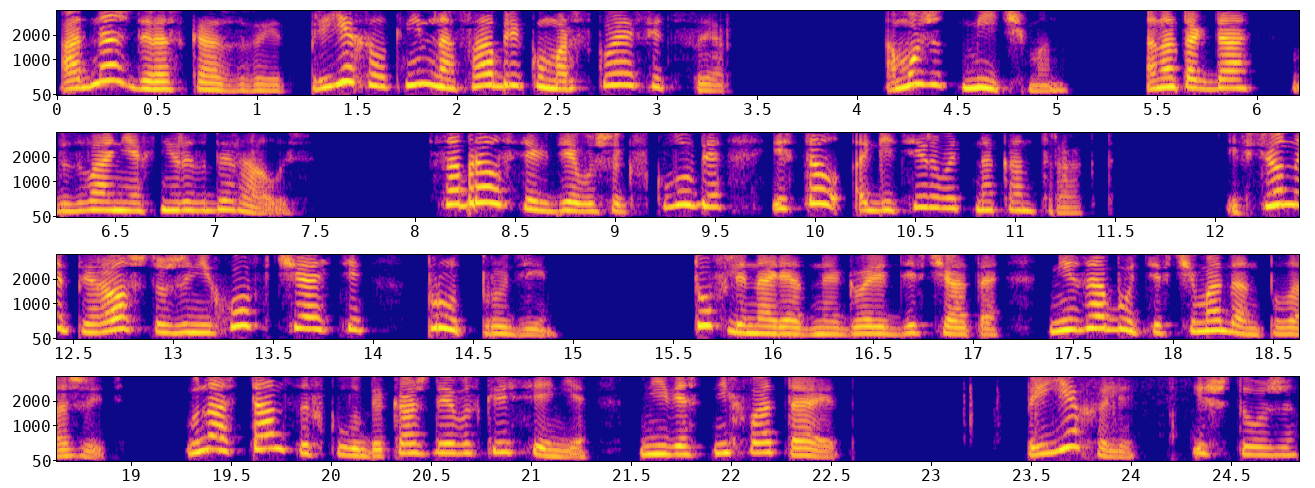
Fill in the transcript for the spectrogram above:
Однажды, рассказывает, приехал к ним на фабрику морской офицер, а может, мичман, Она тогда в званиях не разбиралась. Собрал всех девушек в клубе и стал агитировать на контракт. И все напирал, что женихов в части пруд пруди. Туфли нарядные, говорят девчата, не забудьте в чемодан положить. У нас танцы в клубе каждое воскресенье, невест не хватает. Приехали, и что же?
